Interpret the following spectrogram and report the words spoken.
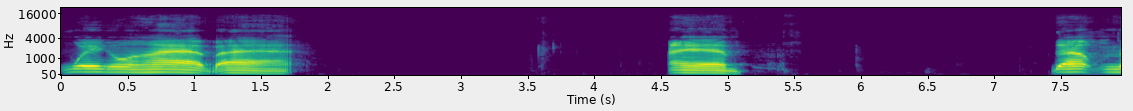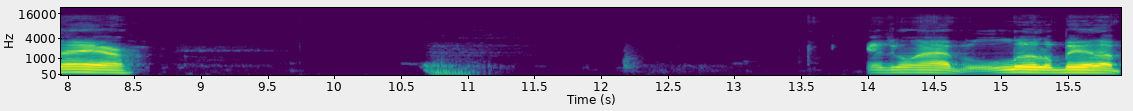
we're gonna have at and down there. Is gonna have a little bit of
